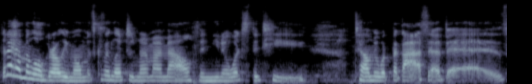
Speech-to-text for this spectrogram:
then I have my little girly moments because I love to run my mouth and, you know, what's the tea? tell me what the gossip is.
